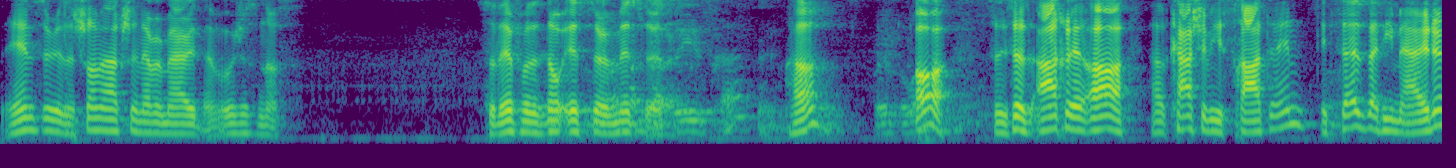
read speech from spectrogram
The answer is that Shlomo actually never married them. It was just nus. So therefore, there's no isser of mitzvahs. Huh? Oh, so he says ah. It says that he married her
